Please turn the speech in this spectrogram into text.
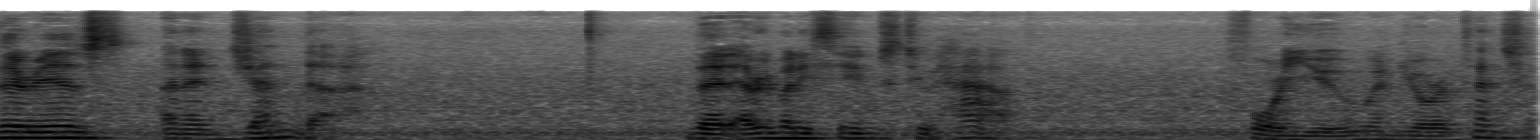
There is an agenda that everybody seems to have for you and your attention.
